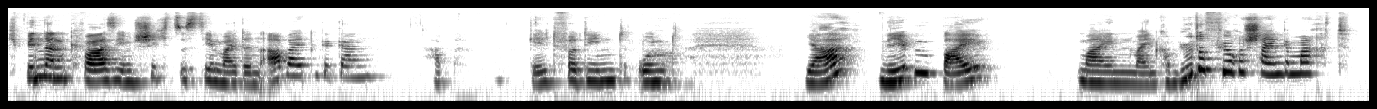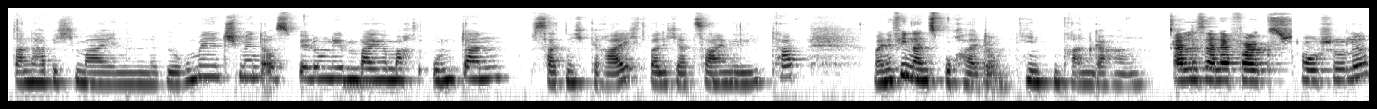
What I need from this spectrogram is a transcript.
Ich bin dann quasi im Schichtsystem weiter arbeiten gegangen, habe Geld verdient und ja, nebenbei meinen mein Computerführerschein gemacht. Dann habe ich meine Büromanagement-Ausbildung nebenbei gemacht und dann, es hat nicht gereicht, weil ich ja Zahlen mhm. geliebt habe, meine Finanzbuchhaltung hinten dran gehangen. Alles an der Volkshochschule?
